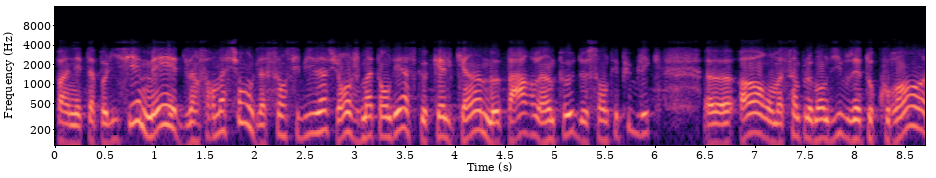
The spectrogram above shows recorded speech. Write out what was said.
pas un état policier, mais de l'information, de la sensibilisation. Je m'attendais à ce que quelqu'un me parle un peu de santé publique. Euh, or, on m'a simplement dit, vous êtes au courant,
